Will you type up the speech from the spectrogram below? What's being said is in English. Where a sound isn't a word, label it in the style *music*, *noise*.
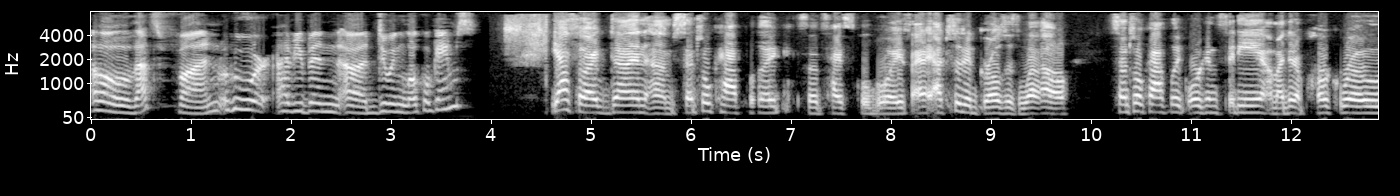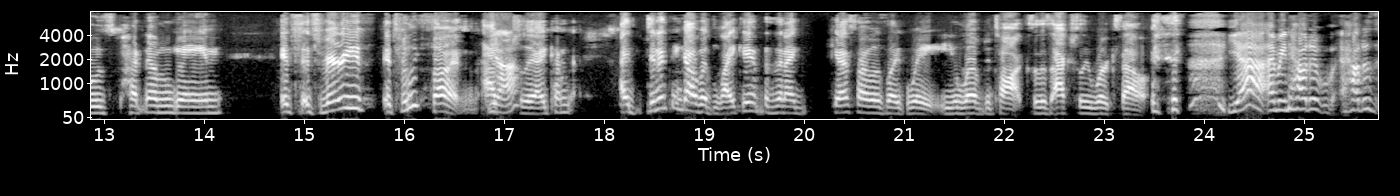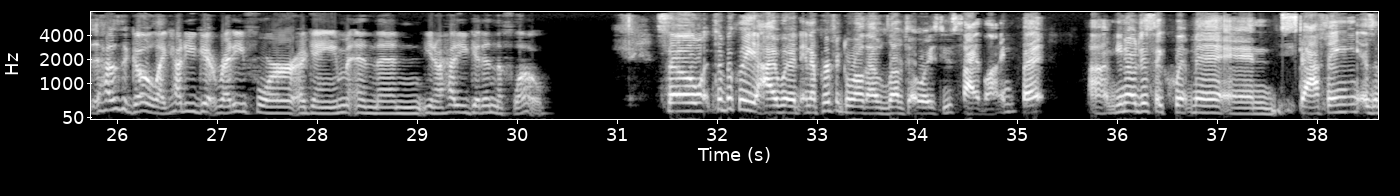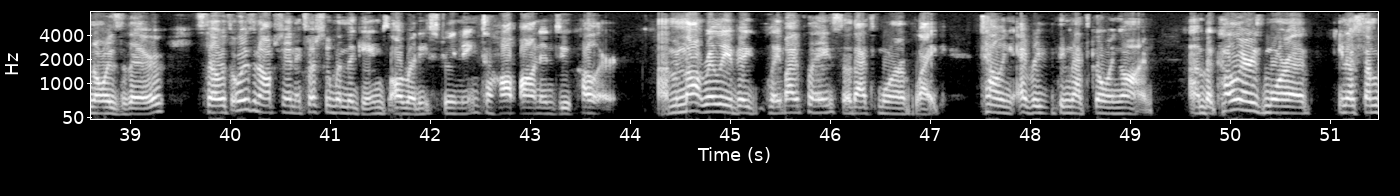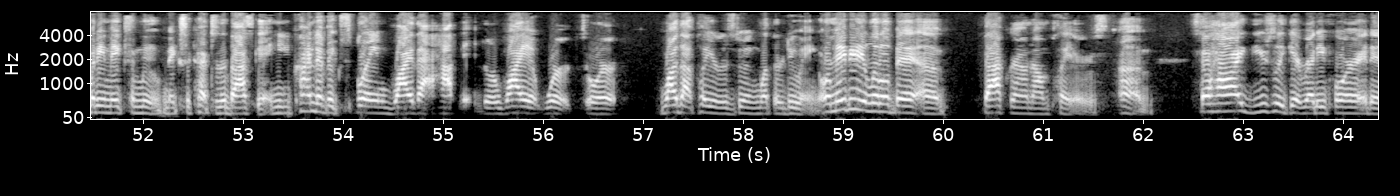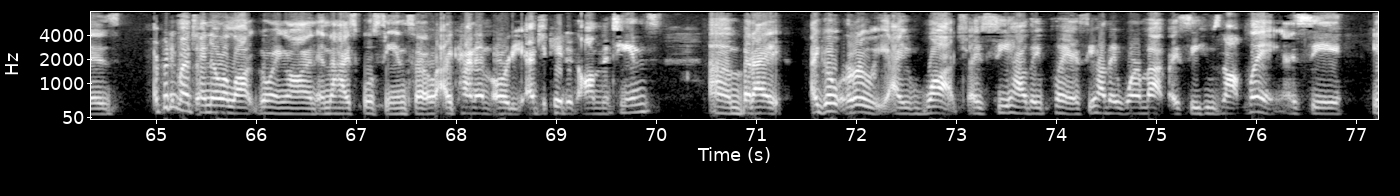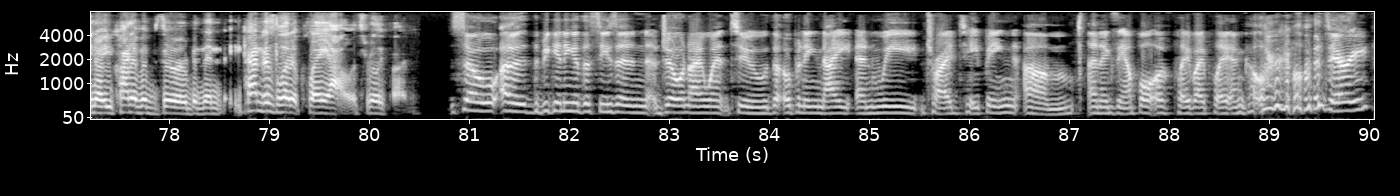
Oh, that's fun. Who are, have you been uh, doing local games? Yeah, so I've done um, Central Catholic, so it's high school boys. I actually did girls as well. Central Catholic, Oregon City. Um, I did a Parkrose Putnam game. It's it's very it's really fun actually. Yeah. I come I didn't think I would like it, but then I guess I was like, wait, you love to talk, so this actually works out. *laughs* yeah, I mean, how do how does how does it go? Like, how do you get ready for a game, and then you know, how do you get in the flow? So typically I would, in a perfect world, I would love to always do sideline, but um, you know, just equipment and staffing isn't always there. So it's always an option, especially when the game's already streaming, to hop on and do color. Um, I'm not really a big play-by-play, so that's more of like telling everything that's going on. Um, but color is more of, you know, somebody makes a move, makes a cut to the basket, and you kind of explain why that happened or why it worked or why that player is doing what they're doing, or maybe a little bit of background on players. Um, so how I usually get ready for it is I pretty much I know a lot going on in the high school scene, so I kind of am already educated on the teams. Um, but I I go early. I watch. I see how they play. I see how they warm up. I see who's not playing. I see you know you kind of observe and then you kind of just let it play out. It's really fun. So, uh, the beginning of the season, Joe and I went to the opening night and we tried taping, um, an example of play by play and *laughs* color commentary.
